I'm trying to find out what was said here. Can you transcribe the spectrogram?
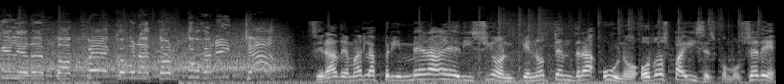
Kylian Mbappé como una tortuga ninja. Será además la primera edición que no tendrá uno o dos países como sede.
